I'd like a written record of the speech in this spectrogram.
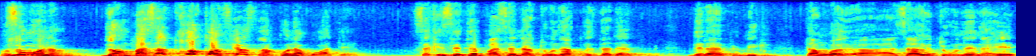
ozomona donc baza trop confiance na collaborateur. Ce qui s'était passé na tournée ya président de, la république ntango asalaki tournée na ye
